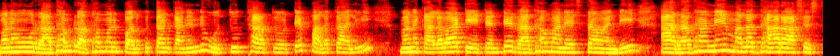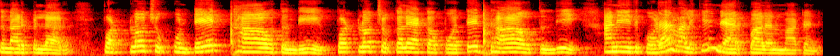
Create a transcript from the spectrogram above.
మనము రథం రథం అని పలుకుతాం కానండి ఒత్తుతోటే పలకాలి. మనకు అలవాటు ఏంటంటే రథం అనేస్తామండి. ఆ రథాన్ని మళ్ళీ ధా రాసేస్తున్నాడు పిల్లాడు. పొట్లో చుక్కుంటే థా అవుతుంది. పొట్లో చుక్క లేకపోతే ధా అవుతుంది అనేది కూడా వాళ్ళకి నేర్పాలన్నమాట అండి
